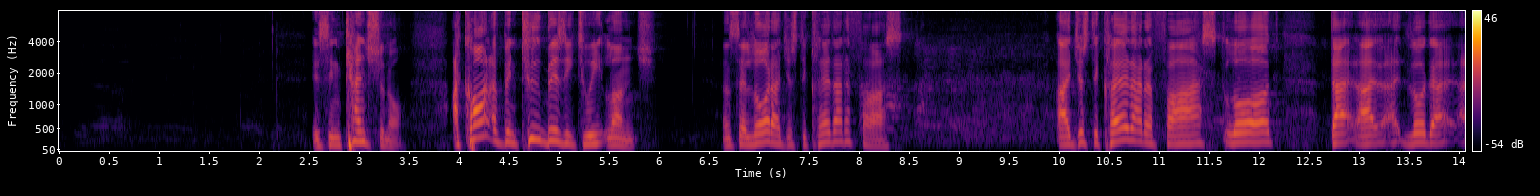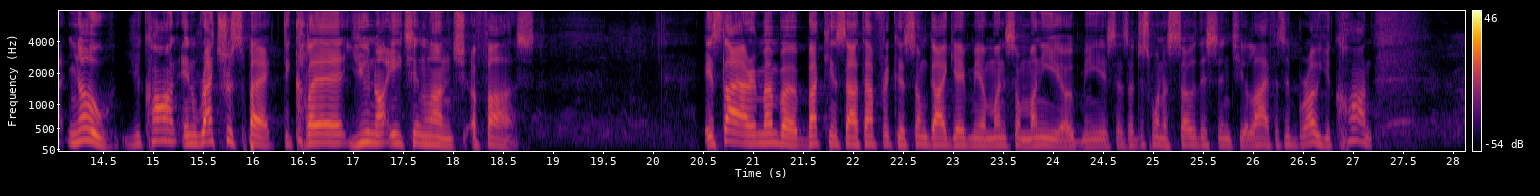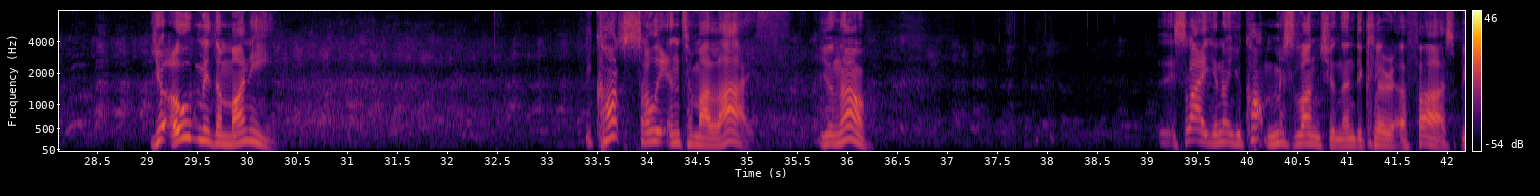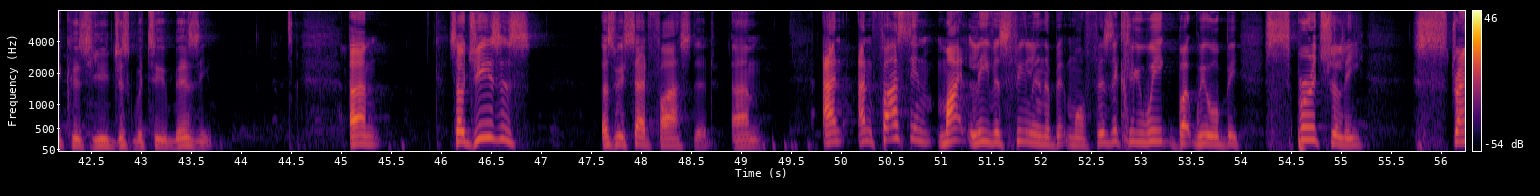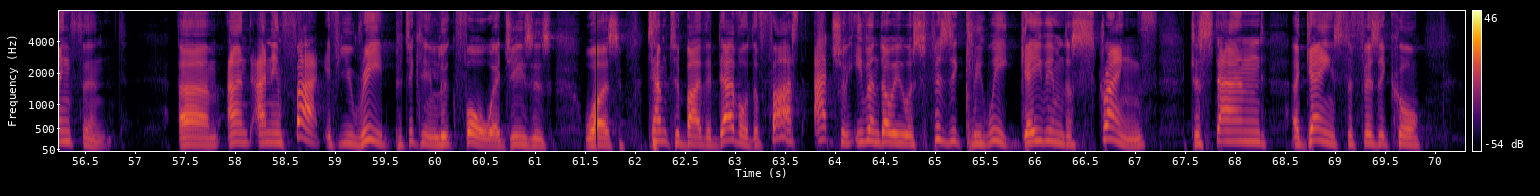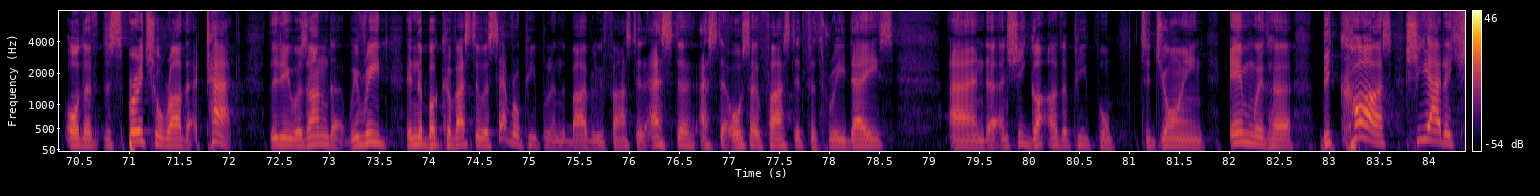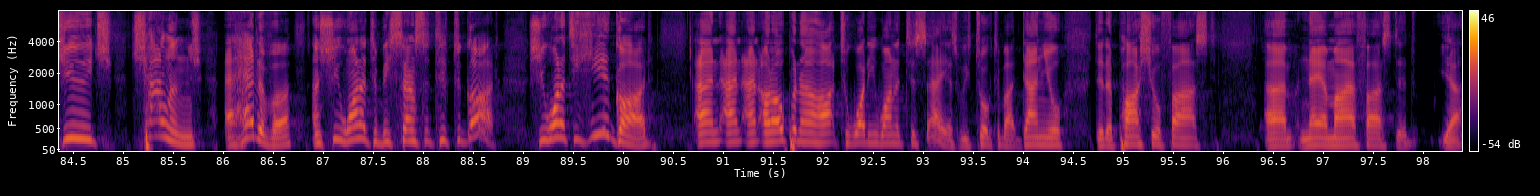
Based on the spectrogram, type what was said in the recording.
It's intentional. I can't have been too busy to eat lunch and say, Lord, I just declare that a fast. I just declare that a fast, Lord. That I, Lord, I, no, you can't. In retrospect, declare you not eating lunch a fast. It's like I remember back in South Africa, some guy gave me a money, some money he owed me. He says, I just want to sow this into your life. I said, Bro, you can't. You owed me the money. You can't sow it into my life, you know. It's like, you know, you can't miss lunch and then declare it a fast because you just were too busy. Um, so Jesus, as we said, fasted. Um, and, and fasting might leave us feeling a bit more physically weak, but we will be spiritually strengthened. Um, and, and in fact, if you read, particularly in Luke 4, where Jesus was tempted by the devil, the fast actually, even though he was physically weak, gave him the strength to stand against the physical or the, the spiritual, rather, attack that he was under. We read in the book of Esther, there were several people in the Bible who fasted. Esther, Esther also fasted for three days and, uh, and she got other people to join in with her because she had a huge challenge ahead of her and she wanted to be sensitive to God. She wanted to hear God and, and, and, open her heart to what he wanted to say. As we talked about, Daniel did a partial fast, um, Nehemiah fasted, yeah.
